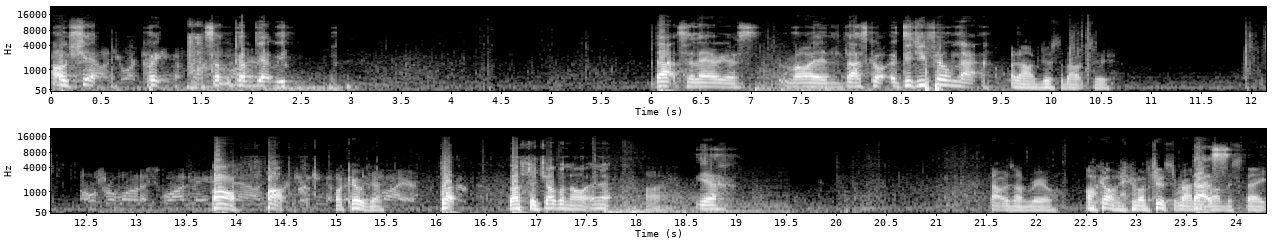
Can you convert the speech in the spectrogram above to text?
Oh shit. down. You are Quick, taking someone come get me. That's hilarious. Ryan, that's got. Did you film that? No, I'm just about to. Ultra One, a squad mate is Oh, down. fuck. You are taking What killed you? fire. That, that's the juggernaut, isn't it? Alright, Yeah. that was unreal. I can't believe I've just ran him by That's- mistake.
